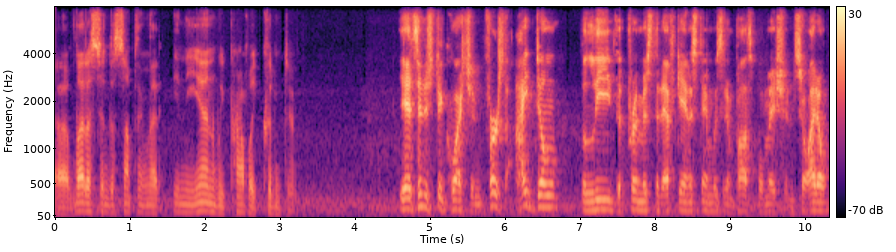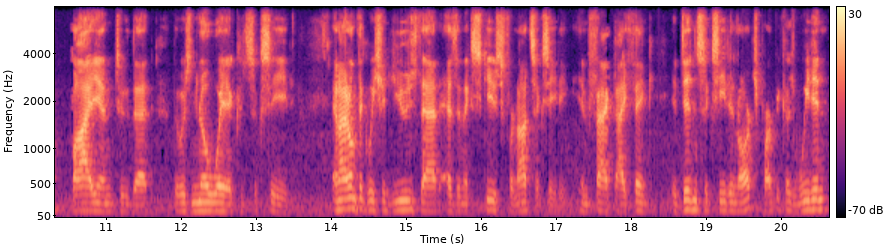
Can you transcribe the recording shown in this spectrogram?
uh, led us into something that in the end we probably couldn't do? Yeah, it's an interesting question. First, I don't believe the premise that Afghanistan was an impossible mission. So I don't buy into that there was no way it could succeed. And I don't think we should use that as an excuse for not succeeding. In fact, I think it didn't succeed in large part because we didn't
